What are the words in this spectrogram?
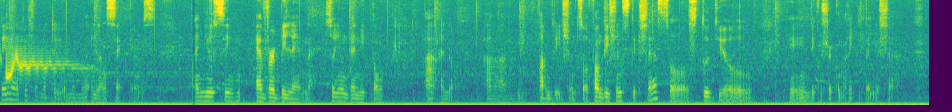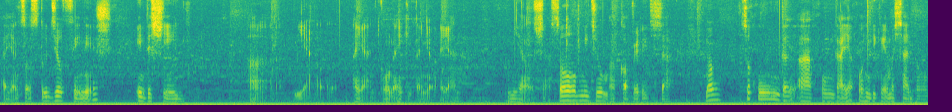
Tayo natin siya matuyo ng mga ilang seconds. I'm using Everbilena. So, yung ganitong uh, ano, um, foundation. So, foundation stick siya. So, Studio, eh, hindi ko sure kung makikita nyo siya. Ayan. So, Studio Finish in the shade uh, Miel. Ayan. Kung nakikita nyo. Ayan. Miel siya. So, medium uh, coverage siya. No? So kung, uh, kung gaya ko hindi kayo masyadong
